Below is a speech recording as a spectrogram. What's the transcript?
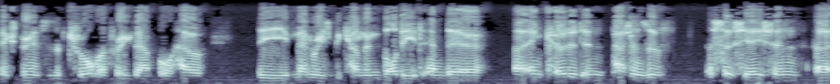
experiences of trauma, for example, how the memories become embodied and they're uh, encoded in patterns of association uh,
